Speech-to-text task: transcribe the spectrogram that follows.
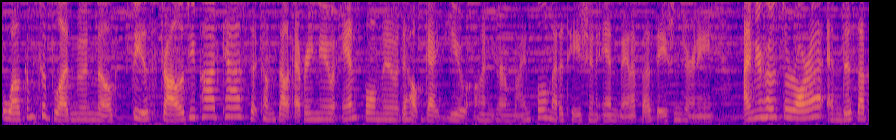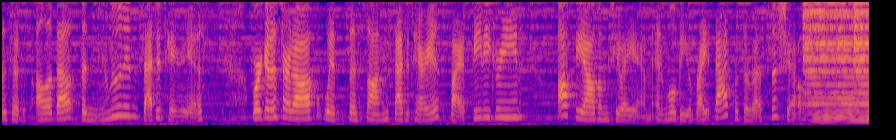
Welcome to Blood Moon Milk, the astrology podcast that comes out every new and full moon to help guide you on your mindful meditation and manifestation journey. I'm your host, Aurora, and this episode is all about the new moon in Sagittarius. We're going to start off with the song Sagittarius by Phoebe Green off the album 2 a.m., and we'll be right back with the rest of the show.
